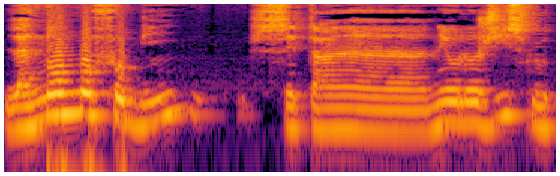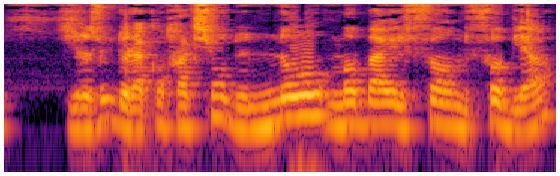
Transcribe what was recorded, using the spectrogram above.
La nomophobie, c'est un néologisme qui résulte de la contraction de No Mobile Phone Phobia,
